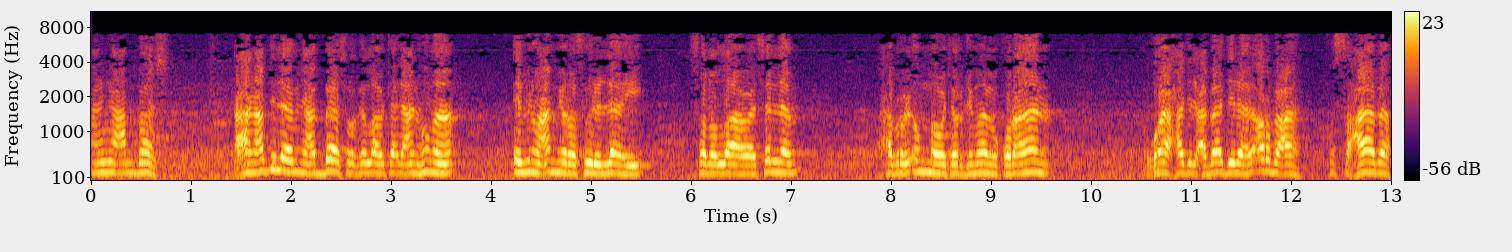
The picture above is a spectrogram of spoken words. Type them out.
عن ابن عباس. عن عبد الله بن عباس رضي الله تعالى عنهما ابن عم رسول الله صلى الله عليه وسلم حبر الأمة وترجمان القرآن وأحد العبادلة الأربعة في الصحابة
